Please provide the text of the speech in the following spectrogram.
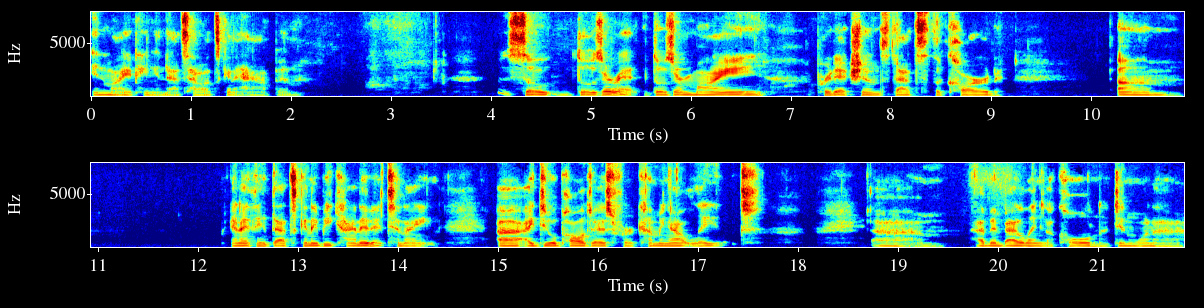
in my opinion, that's how it's going to happen. So those are it. Those are my predictions. That's the card. Um, and I think that's going to be kind of it tonight. Uh, I do apologize for coming out late. Um, I've been battling a cold. Didn't want to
